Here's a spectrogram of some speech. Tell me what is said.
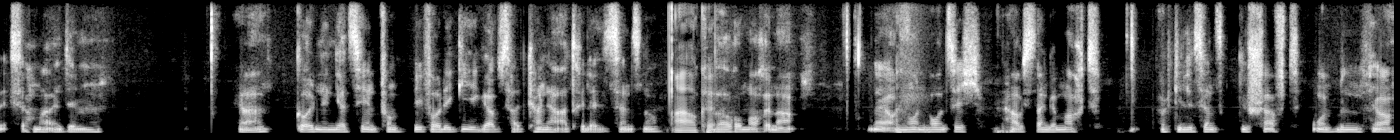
ich sag mal, in dem ja, goldenen Jahrzehnt vom BVDG gab es halt keine A-Training-Lizenz. Ne? Ah, okay. Warum auch immer. Naja, 99 habe ich es dann gemacht, habe die Lizenz geschafft und bin ja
